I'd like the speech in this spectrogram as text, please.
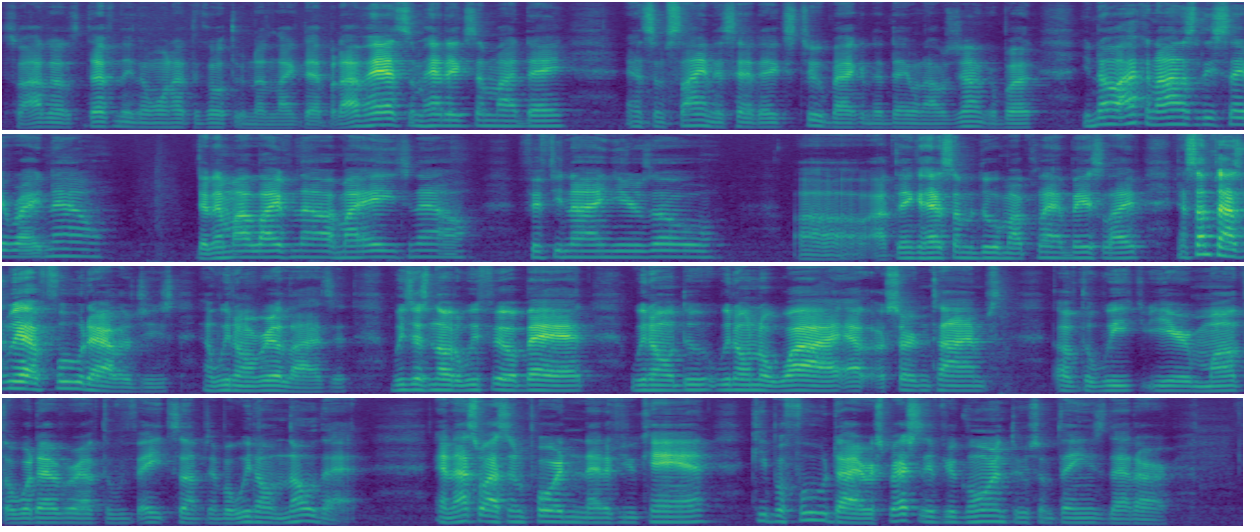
So I definitely don't want to have to go through nothing like that. But I've had some headaches in my day and some sinus headaches too back in the day when I was younger. But you know, I can honestly say right now that in my life now, at my age now, 59 years old, uh, I think it has something to do with my plant based life. And sometimes we have food allergies and we don't realize it. We just know that we feel bad. We don't do we don't know why at certain times of the week, year, month, or whatever after we've ate something, but we don't know that. And that's why it's important that if you can, keep a food diary, especially if you're going through some things that are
